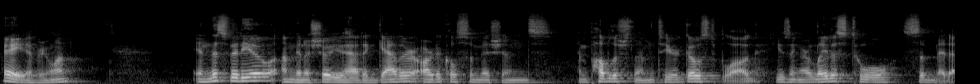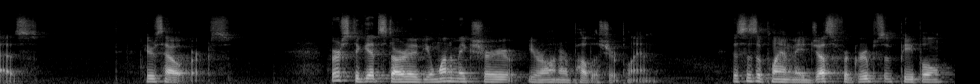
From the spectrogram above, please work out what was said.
Hey everyone. In this video, I'm going to show you how to gather article submissions and publish them to your Ghost blog using our latest tool, Submit As. Here's how it works. First, to get started, you'll want to make sure you're on our publisher plan. This is a plan made just for groups of people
